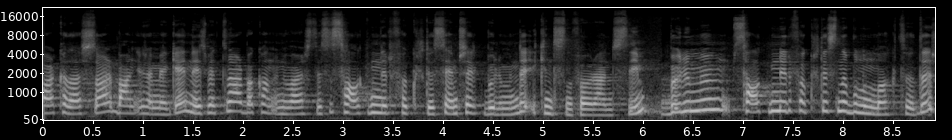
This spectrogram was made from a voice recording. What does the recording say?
arkadaşlar, ben İrem Ege. Necmettin Erbakan Üniversitesi Sağlık Bilimleri Fakültesi Hemşirelik Bölümünde ikinci sınıf öğrencisiyim. Bölümüm Sağlık Bilimleri Fakültesinde bulunmaktadır.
